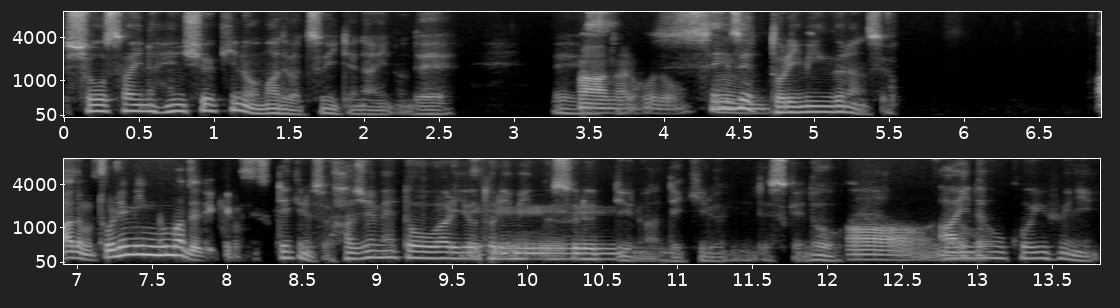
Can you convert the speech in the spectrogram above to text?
詳細な編集機能まではついてないので、えーあーなるほど。せいぜいトリミングなんですよ。あ、でもトリミングまでできるんですか？できるんですよ。始めと終わりをトリミングするっていうのはできるんですけど、ああ、なるほ間をこういうふうに、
